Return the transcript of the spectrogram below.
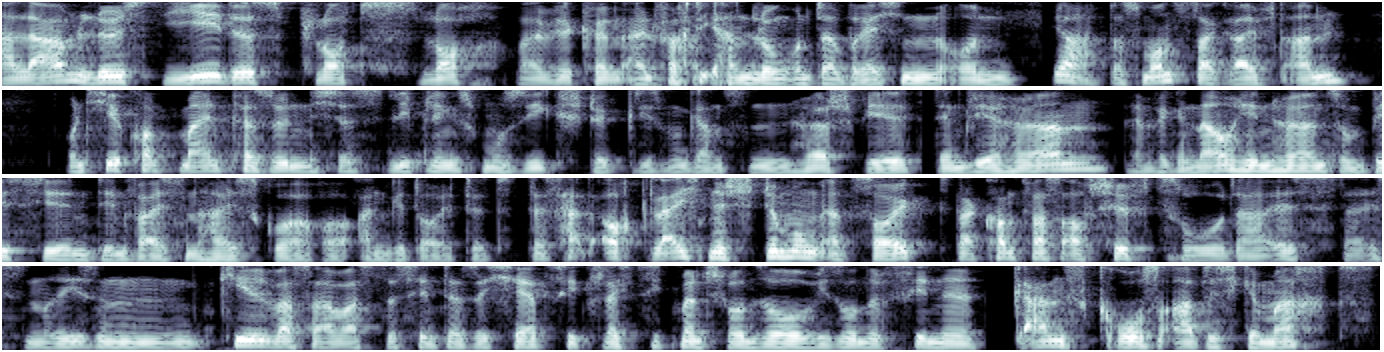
Alarm löst jedes Plotloch, weil wir können einfach die Handlung unterbrechen und ja, das Monster greift an. Und hier kommt mein persönliches Lieblingsmusikstück diesem ganzen Hörspiel. Denn wir hören, wenn wir genau hinhören, so ein bisschen den weißen Highscorer angedeutet. Das hat auch gleich eine Stimmung erzeugt. Da kommt was aufs Schiff zu. Da ist, da ist ein riesen Kielwasser, was das hinter sich herzieht. Vielleicht sieht man schon so wie so eine Finne. Ganz großartig gemacht.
